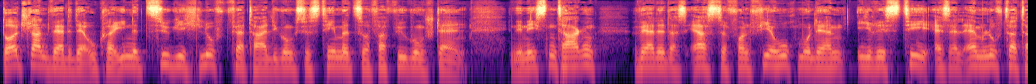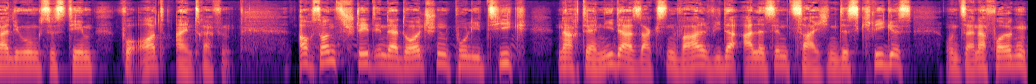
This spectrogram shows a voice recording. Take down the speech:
Deutschland werde der Ukraine zügig Luftverteidigungssysteme zur Verfügung stellen. In den nächsten Tagen werde das erste von vier hochmodernen Iris-T SLM Luftverteidigungssystem vor Ort eintreffen. Auch sonst steht in der deutschen Politik nach der Niedersachsenwahl wieder alles im Zeichen des Krieges und seiner Folgen.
